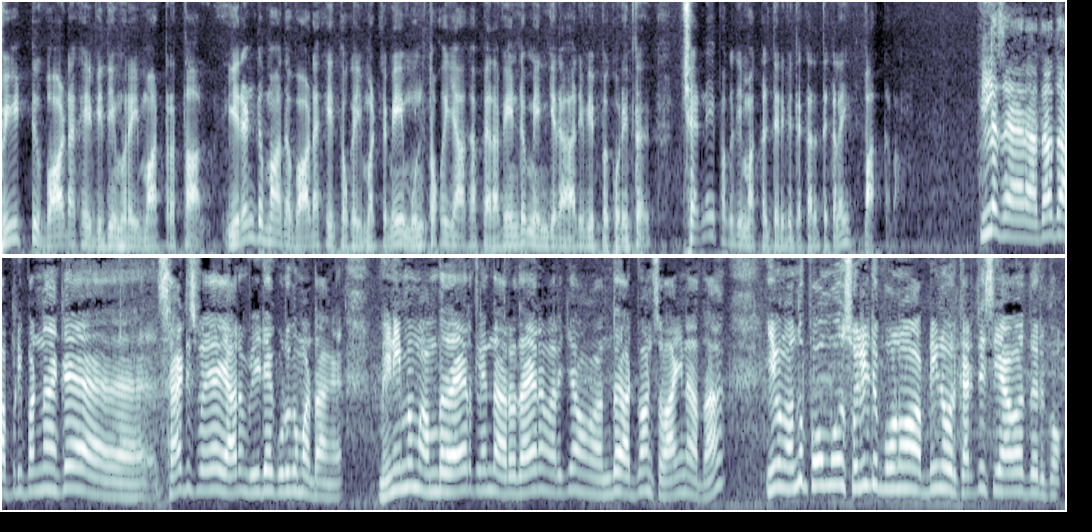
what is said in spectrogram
வீட்டு வாடகை விதிமுறை மாற்றத்தால் இரண்டு மாத வாடகை தொகை மட்டுமே முன்தொகையாக பெற வேண்டும் என்கிற அறிவிப்பு குறித்து சென்னை பகுதி மக்கள் தெரிவித்த கருத்துக்களை பார்க்கலாம். இல்லை சார் அதாவது அப்படி பண்ணாக்க சாட்டிஸ்ஃபையாக யாரும் வீடே கொடுக்க மாட்டாங்க. மினிமம் ஐம்பதாயிரத்துலேருந்து அறுபதாயிரம் வரைக்கும் அவங்க வந்து அட்வான்ஸ் வாங்கினா தான் இவங்க வந்து போகும்போது சொல்லிட்டு போகணும் அப்படின்னு ஒரு கரெக்டிசியாவது இருக்கும்.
